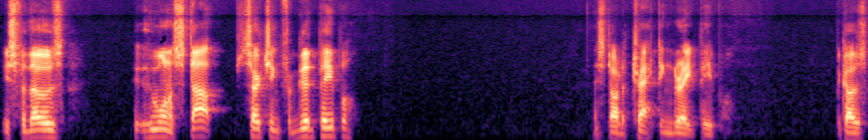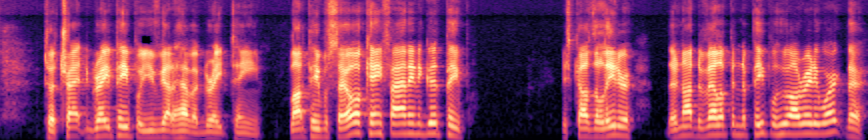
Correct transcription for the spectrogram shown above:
It's for those who want to stop searching for good people and start attracting great people. Because to attract great people, you've got to have a great team. A lot of people say, "Oh, I can't find any good people." It's because the leader they're not developing the people who already work there.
